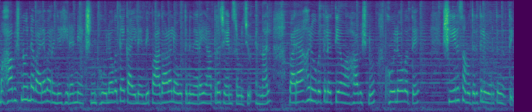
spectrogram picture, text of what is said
മഹാവിഷ്ണുവിന്റെ വരവറിഞ്ഞ് ഹിരണ്യാക്ഷൻ ഭൂലോകത്തെ കയ്യിലേന്തി പാതാള ലോകത്തിന് നേരെ യാത്ര ചെയ്യാൻ ശ്രമിച്ചു. എന്നാൽ വരാഹ രൂപത്തിലെത്തിയ മഹാവിഷ്ണു ഭൂലോകത്തെ ക്ഷീരസമുദ്രത്തിൽ ഉയർത്തി നിർത്തി.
